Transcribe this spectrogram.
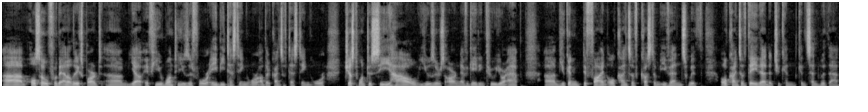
Um, also, for the analytics part, um, yeah, if you want to use it for A B testing or other kinds of testing, or just want to see how users are navigating through your app, um, you can define all kinds of custom events with all kinds of data that you can can send with that.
